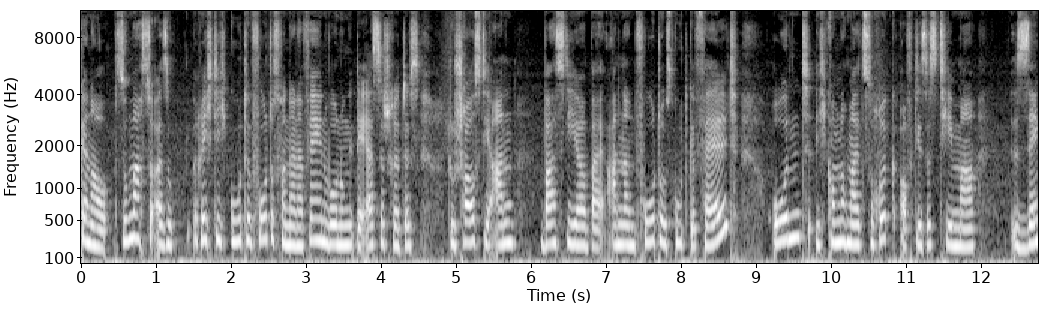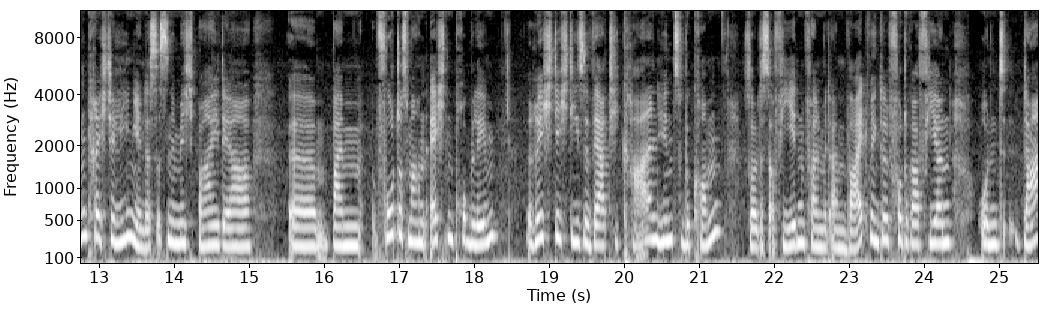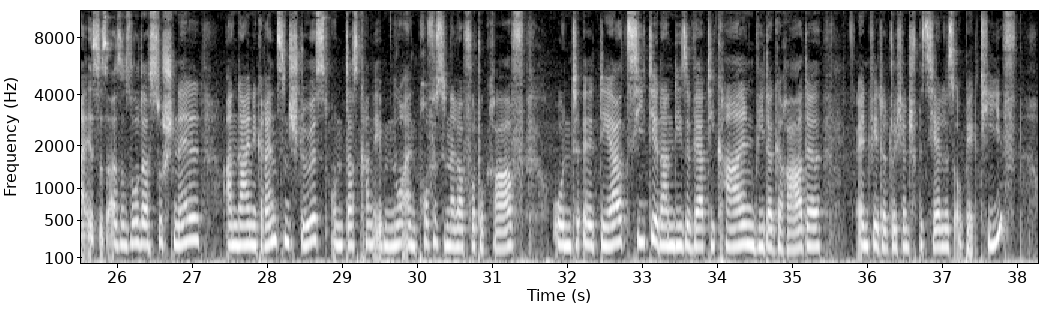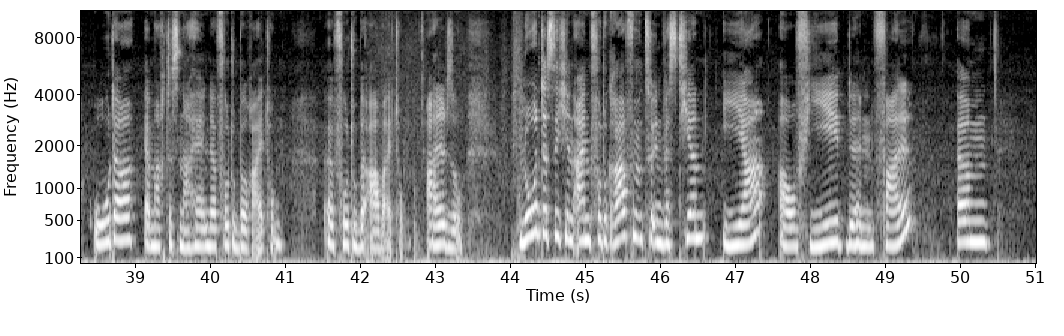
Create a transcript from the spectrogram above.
Genau, so machst du also richtig gute Fotos von deiner Ferienwohnung. Der erste Schritt ist, du schaust dir an, was dir bei anderen Fotos gut gefällt. Und ich komme nochmal zurück auf dieses Thema senkrechte Linien. Das ist nämlich bei der äh, beim Fotos machen echt ein Problem richtig diese Vertikalen hinzubekommen, solltest auf jeden Fall mit einem Weitwinkel fotografieren. Und da ist es also so, dass du schnell an deine Grenzen stößt und das kann eben nur ein professioneller Fotograf. Und äh, der zieht dir dann diese Vertikalen wieder gerade, entweder durch ein spezielles Objektiv oder er macht es nachher in der Fotobereitung, äh, Fotobearbeitung. Also, Lohnt es sich in einen Fotografen zu investieren? Ja, auf jeden Fall. Ähm,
